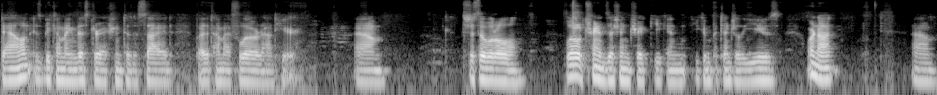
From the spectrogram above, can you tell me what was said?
down is becoming this direction to the side by the time I flow around here. Um, it's just a little little transition trick you can you can potentially use or not. Um,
